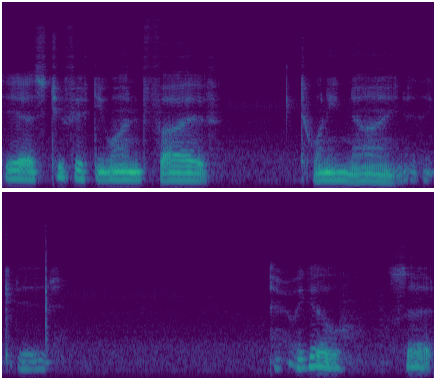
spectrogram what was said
CS 251 529, I think it is. There we go. Set.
